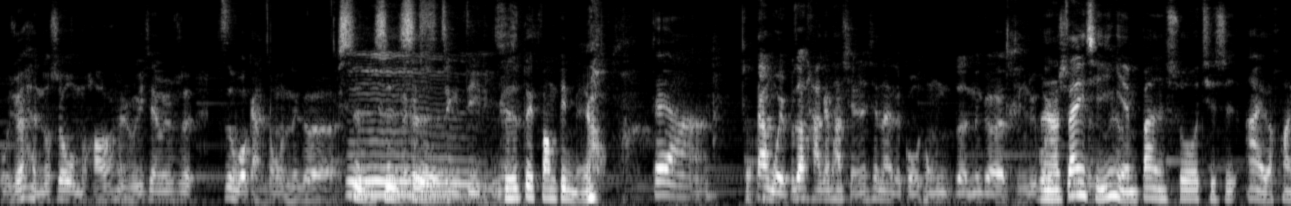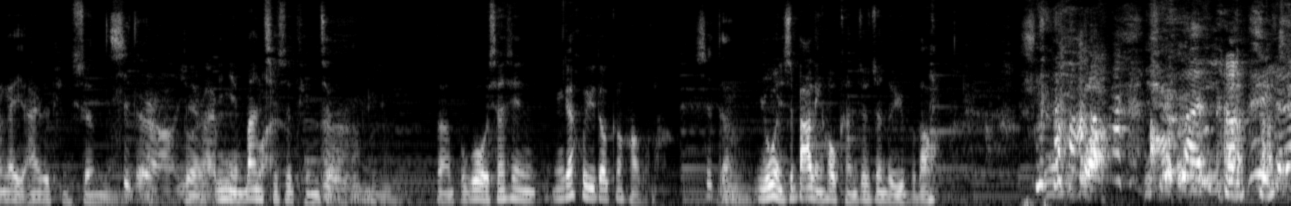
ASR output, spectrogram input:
我觉得很多时候我们好像很容易陷入就是自我感动的那个是是那个是，境地里面其实面。对方并没有。对啊，但我也不知道他跟他前任现在的沟通的那个频率，或嗯，在一起一年半，说其实爱的话，应该也爱的挺深的。是的，对啊，一对年半，一年半其实挺久的。嗯，对啊，不过我相信应该会遇到更好的了。是的，如果你是八零后，可能就真的遇不到。哇，你好狠啊，真的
